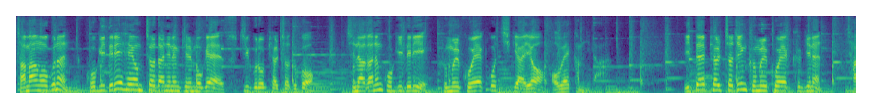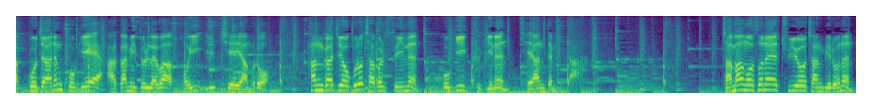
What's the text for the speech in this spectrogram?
자망어구는 고기들이 헤엄쳐 다니는 길목에 수직으로 펼쳐두고 지나가는 고기들이 그물코에 꽂히게 하여 어획합니다. 이때 펼쳐진 그물코의 크기는 잡고자 하는 고기의 아가미 둘레와 거의 일치해야 하므로 한 가지 어구로 잡을 수 있는 고기 크기는 제한됩니다. 자망 어선의 주요 장비로는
